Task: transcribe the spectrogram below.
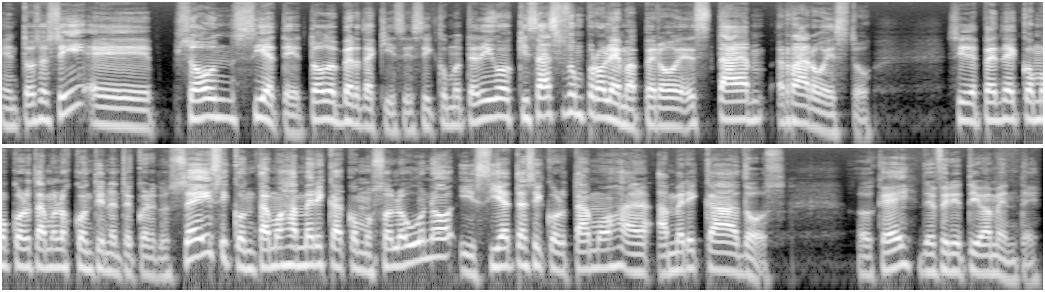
Entonces sí, eh, son siete. Todo es verde aquí. Sí, sí. Como te digo, quizás es un problema, pero está raro esto. Sí, depende de cómo cortamos los continentes correctos. Seis si contamos América como solo uno y siete si cortamos a América dos. ¿Ok? Definitivamente.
